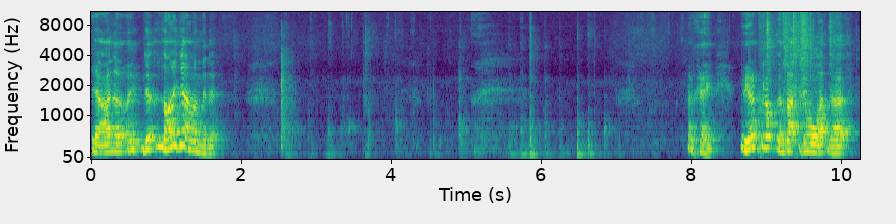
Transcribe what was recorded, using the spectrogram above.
Yeah, I know. Lie down a minute. Okay, we open up the back door like that,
